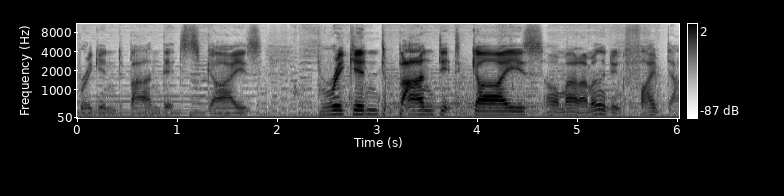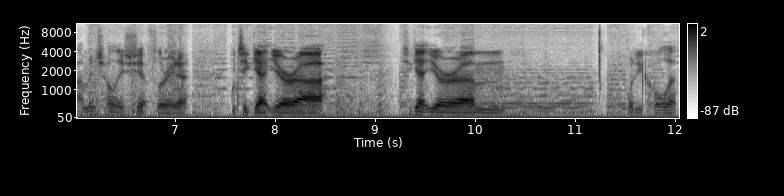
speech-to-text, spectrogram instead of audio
brigand bandits, guys. Brigand bandit guys. Oh man, I'm only doing five damage. Holy shit, Florina. You to get your uh, to get your um, what do you call it?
